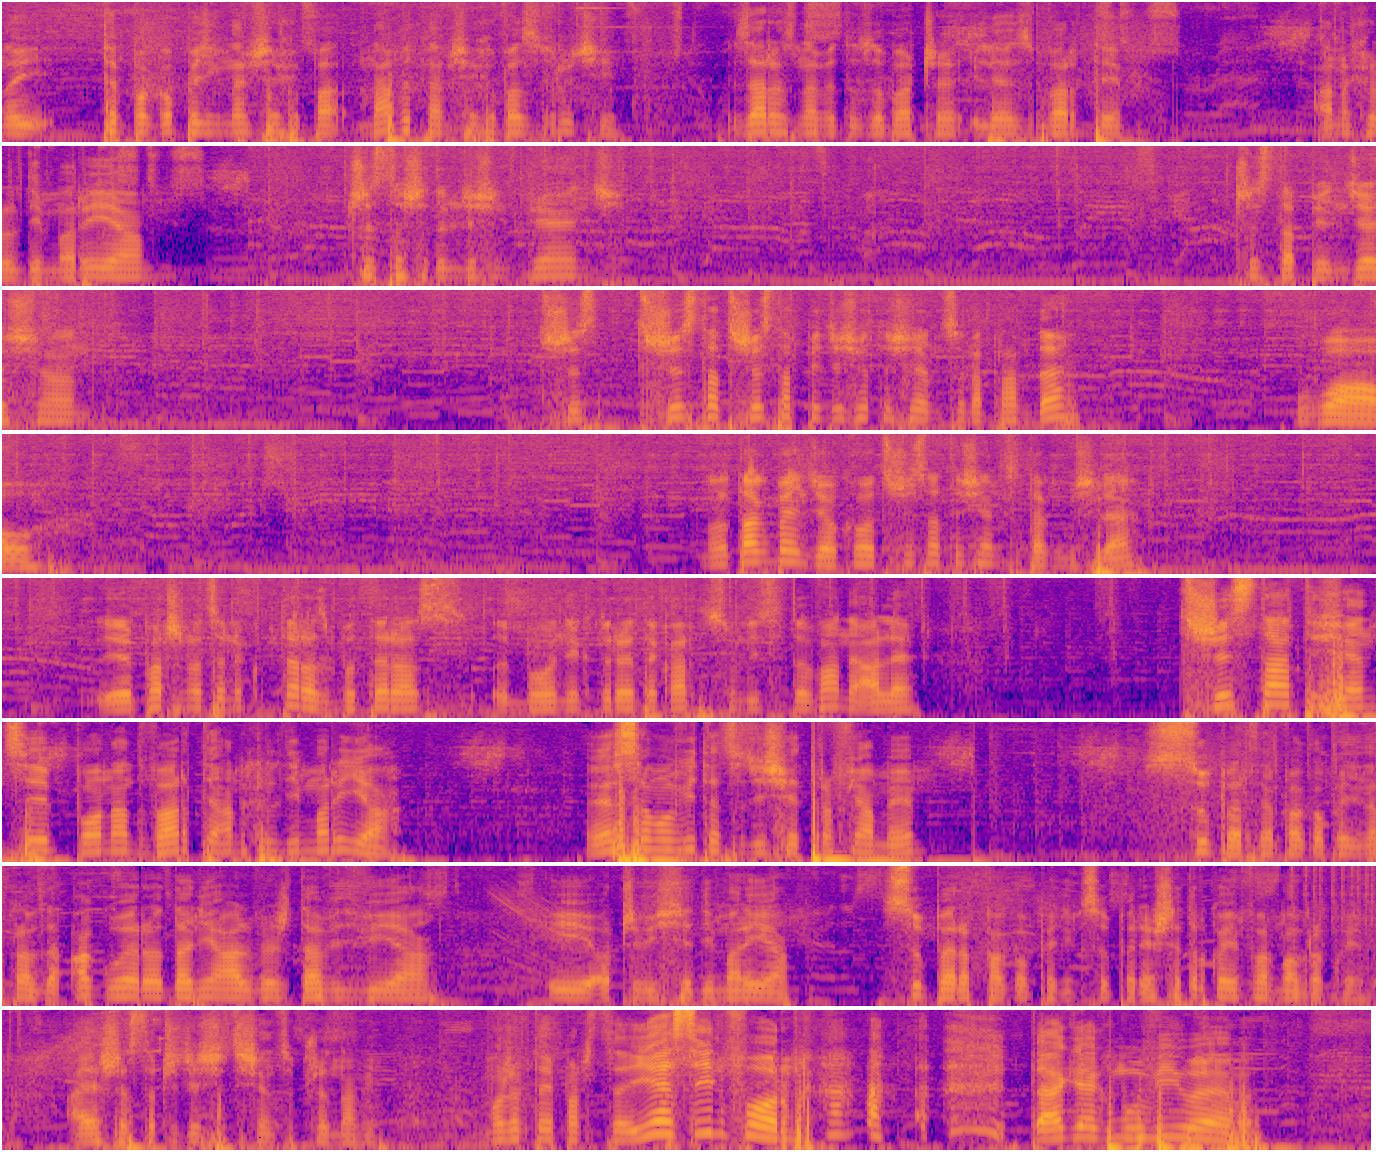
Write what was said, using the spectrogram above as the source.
No i ten pack opening nam się chyba, nawet nam się chyba zwróci. Zaraz nawet zobaczę ile jest warty Angel Di Maria. 375 350 300, 300 350 tysięcy naprawdę? Wow. No tak będzie, około 300 tysięcy, tak myślę. Y, Patrzę na ceny teraz, bo teraz, bo niektóre te karty są licytowane, ale 300 tysięcy ponad warty Angel Di Maria. Niesamowite, co dzisiaj trafiamy. Super ten pack opening, naprawdę. Aguero, Dani Alves, David Villa i oczywiście Di Maria. Super pack opening, super. Jeszcze tylko informa brakuje. A jeszcze 130 tysięcy przed nami. Może w tej paczce jest inform! tak jak mówiłem.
